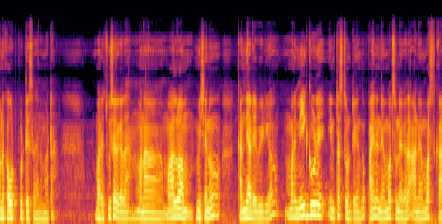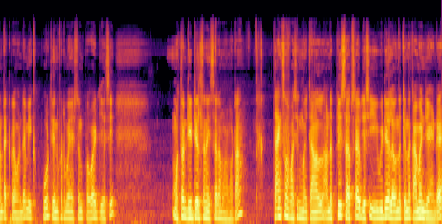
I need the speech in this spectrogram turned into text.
మనకు అవుట్పుట్ ఇస్తుంది అనమాట మరి చూశారు కదా మన మాల్వా మిషను కందియాడే వీడియో. మరి మీకు కూడా ఇంట్రెస్ట్ ఉంటే కనుక పైన నెంబర్స్ ఉన్నాయి కదా ఆ నెంబర్స్ కాంటాక్ట్ అవ్వండి. మీకు పూర్తి ఇన్ఫర్మేషన్ ప్రొవైడ్ చేసి మొత్తం డీటెయిల్స్ అనేవి ఇస్తారన్నమాట. Thanks for watching my channel and please subscribe చేసి ఈ వీడియో ఎలా ఉందో కింద కామెంట్ చేయండి.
